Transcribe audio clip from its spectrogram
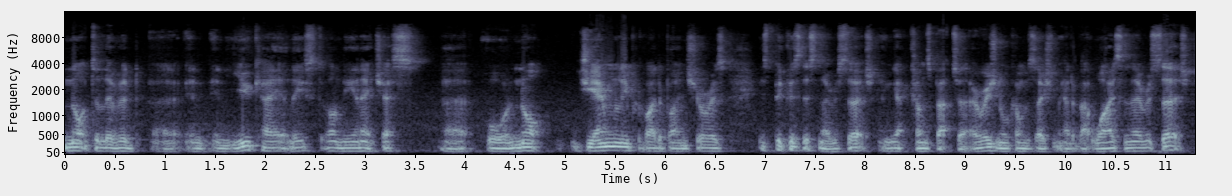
not delivered uh, in in UK at least on the NHS uh, or not generally provided by insurers is because there's no research, and that comes back to our original conversation we had about why is there no research?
